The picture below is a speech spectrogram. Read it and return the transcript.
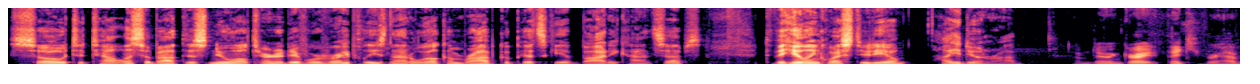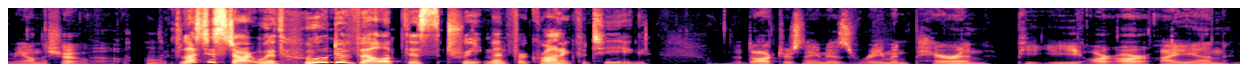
So, to tell us about this new alternative, we're very pleased now to welcome Rob Kopitsky of Body Concepts to the Healing Quest studio. How are you doing, Rob? I'm doing great. Thank you for having me on the show. Oh, let's just start with who developed this treatment for chronic fatigue? The doctor's name is Raymond Perrin, P E R R I N, mm-hmm.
